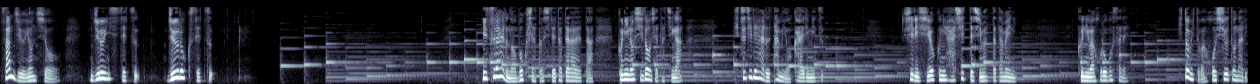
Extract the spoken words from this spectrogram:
三十四章、十一節、十六節。イスラエルの牧者として建てられた国の指導者たちが、羊である民を顧みず、私利私欲に走ってしまったために、国は滅ぼされ、人々は補修となり、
